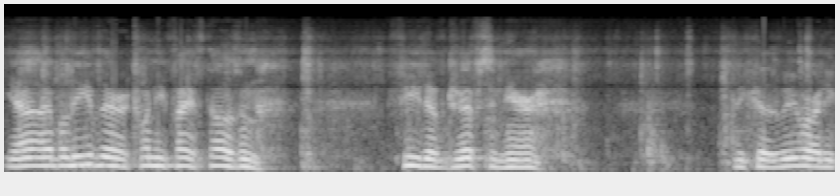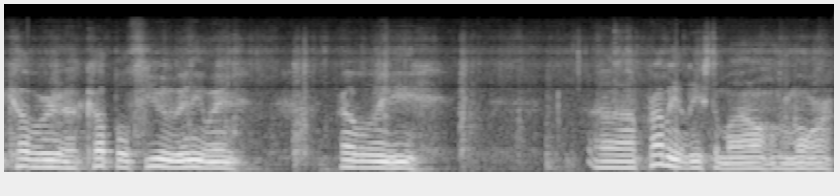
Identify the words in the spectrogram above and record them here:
Yeah, I believe there are 25,000 feet of drifts in here because we've already covered a couple few anyway. Probably, uh, probably at least a mile or more.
